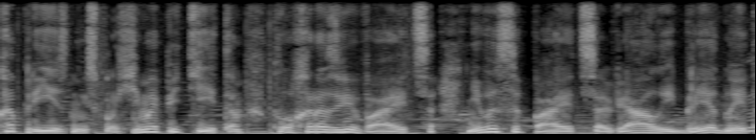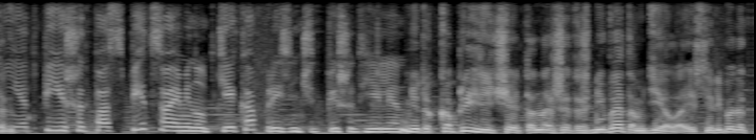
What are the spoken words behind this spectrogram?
капризный, с плохим аппетитом, плохо развивается, не высыпается, вялый, бледный. Нет, так... пишет, поспит свои минутки и капризничает, пишет Елена. Не, так капризничает, она же, это же не в этом дело. Если ребенок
